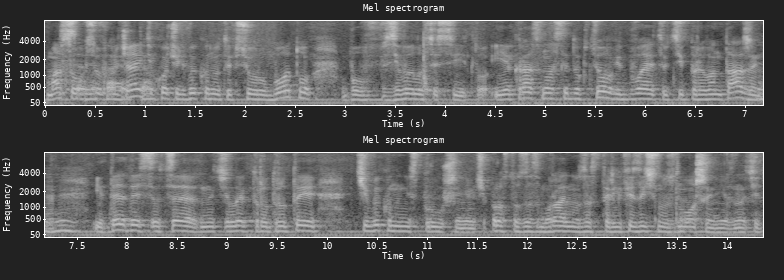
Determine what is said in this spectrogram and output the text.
масово все включають і хочуть виконати всю роботу, бо з'явилося світло. І якраз внаслідок цього відбуваються ці перевантаження, Мгм. і де десь оце значить, електродроти чи виконані з порушенням, чи просто за морально застарі, фізично зношені, значить,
